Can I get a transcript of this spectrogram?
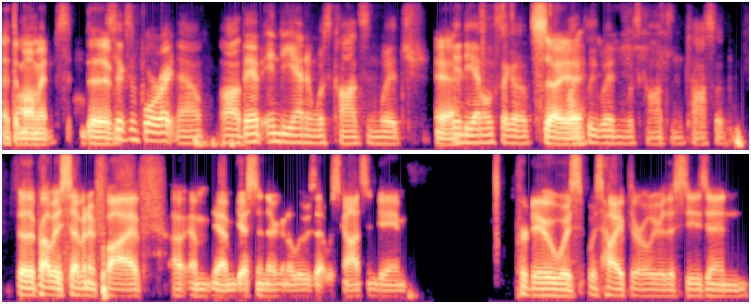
at the um, moment. The six and four right now. Uh, they have Indiana and Wisconsin, which yeah. Indiana looks like a so, yeah. likely win. Wisconsin toss up. So they're probably seven and five. I'm yeah, I'm guessing they're going to lose that Wisconsin game. Purdue was was hyped earlier this season,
